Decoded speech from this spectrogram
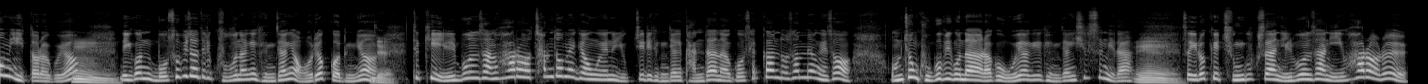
돔이 있더라고요. 음. 근데 이건 뭐 소비자들이 구분하기 굉장히 어렵거든요. 네. 특히 일본산 활어 참돔의 경우에는 육질이 굉장히 단단하고 색감도 선명해서 엄청 고급이구나라고 오해하기 굉장히 쉽습니다. 예. 그래서 이렇게 중국산, 일본산 이 활어를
